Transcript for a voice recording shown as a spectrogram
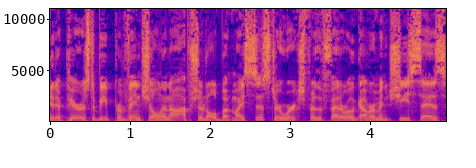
It appears to be provincial and optional, but my sister works for the federal government. She says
